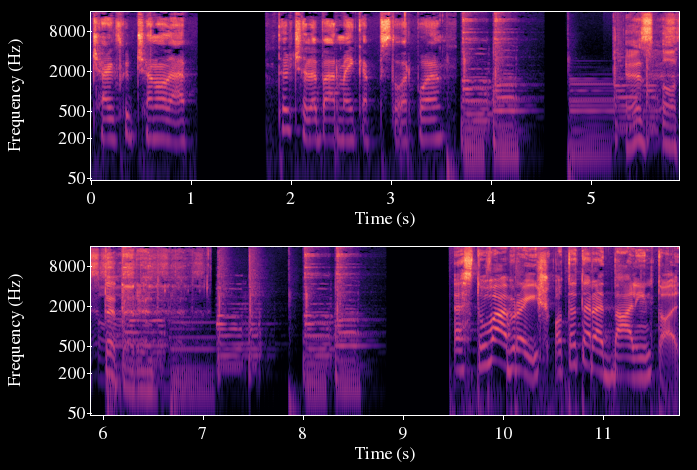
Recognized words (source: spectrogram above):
Childhood Channel app. Töltse le bármelyik App Store-ból. Ez a te tered. Ez továbbra is a Tetered Bálintal,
